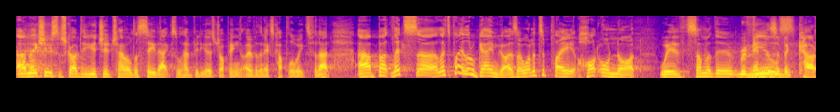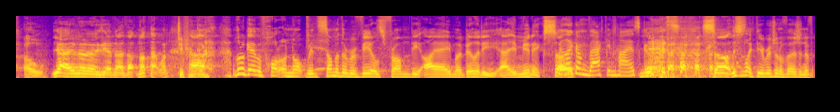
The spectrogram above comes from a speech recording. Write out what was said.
uh, make sure you subscribe to the YouTube channel to see that because we'll have videos dropping over the next couple of weeks for that. Uh, but let's uh, let's play a little game, guys. I wanted to play Hot or Not with some of the reveals. Members of the car. Oh, Yeah, no, no, yeah, no, that, not that one. Different Uh, thing. A little game of hot or not with some of the reveals from the IAA Mobility uh, in Munich. So, I feel like I'm back in high school. Yes. so this is like the original version of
